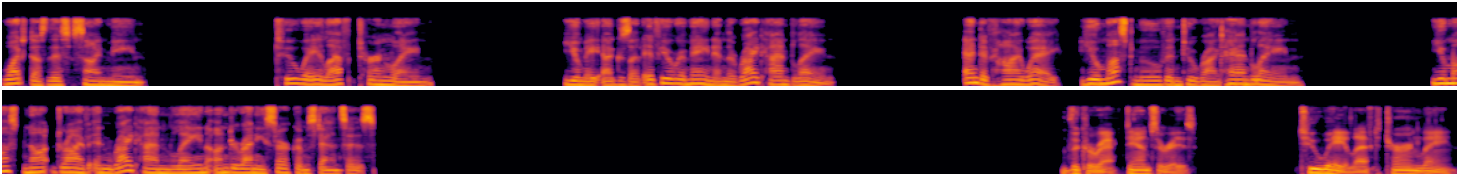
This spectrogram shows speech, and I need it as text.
What does this sign mean? Two-way left turn lane. You may exit if you remain in the right-hand lane. End of highway, you must move into right-hand lane. You must not drive in right-hand lane under any circumstances. The correct answer is two-way left turn lane.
